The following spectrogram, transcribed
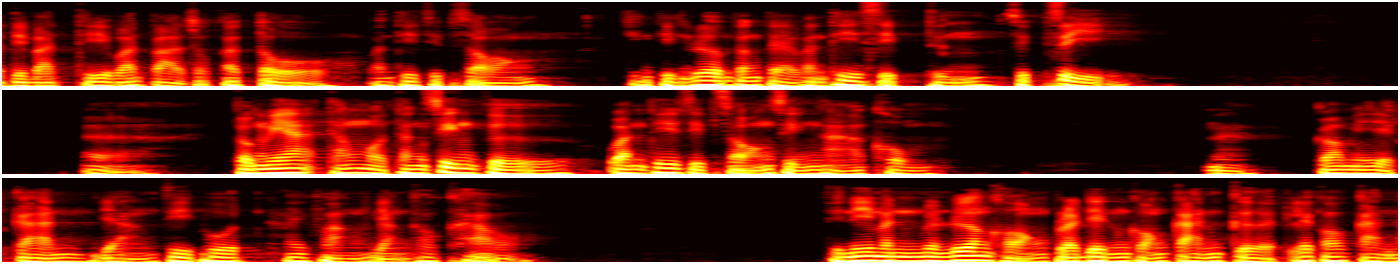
ปฏิบัติที่วัดป่าสุกโต วันที่ 12 จริง ๆ เริ่มตั้งแต่วันที่ 10 ถึง 14 ตรงนี้ทั้งหมดทั้งสิ้นคือวันที่ 12 สิงหาคมนะก็มีเหตุการณ์อย่างที่พูดให้ฟังอย่างคร่าวๆ ทีนี้มันเป็นเรื่องของประเด็นของการเกิดและก็การ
